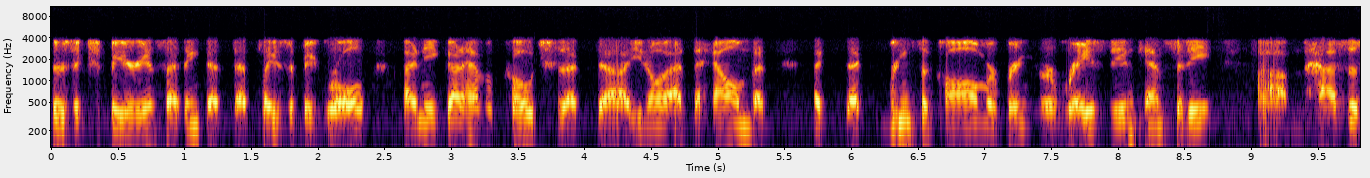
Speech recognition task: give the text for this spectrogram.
there's experience. I think that that plays a big role. And you got to have a coach that uh, you know at the helm that that, that brings the calm or bring or raise the intensity um, has a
